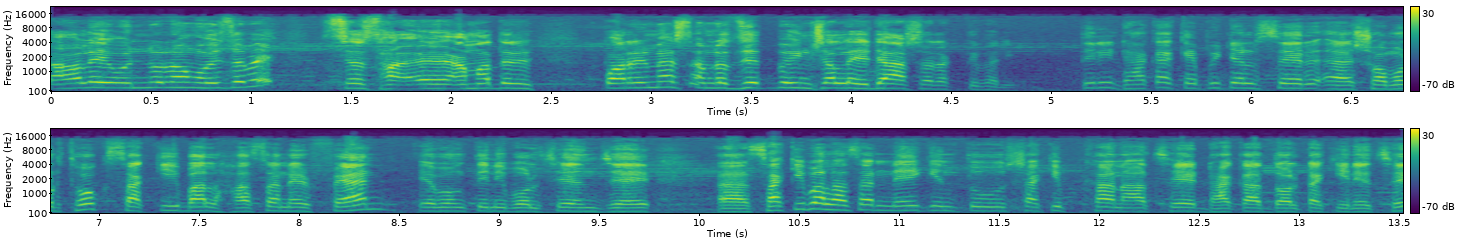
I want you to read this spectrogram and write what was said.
তাহলে অন্যরকম হয়ে যাবে। সে আমাদের পরের ম্যাচ আমরা জিতবো, ইনশাল্লাহ, এটা আশা রাখতে পারি। তিনি ঢাকা ক্যাপিটালসের সমর্থক সাকিব আল হাসানের ফ্যান এবং তিনি বলছেন যে সাকিব আল হাসান নেই, কিন্তু সাকিব খান আছে, ঢাকা দলটা কিনেছে।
